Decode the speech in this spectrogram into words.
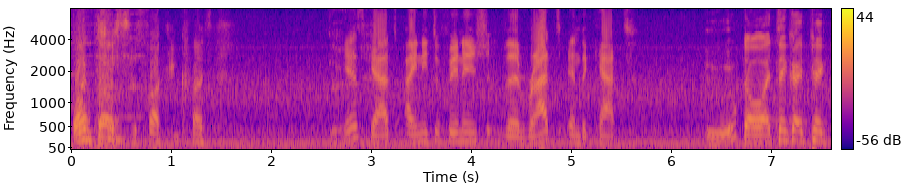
What the? Jesus fucking Christ. Yes, cat. I need to finish the rat and the cat. So I think I picked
